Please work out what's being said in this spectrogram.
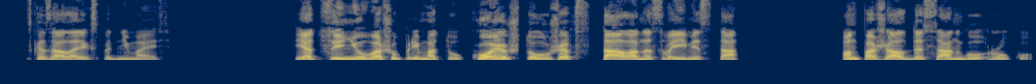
— сказал Алекс, поднимаясь. Я ценю вашу прямоту. Кое-что уже встало на свои места. Он пожал Десангу руку.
